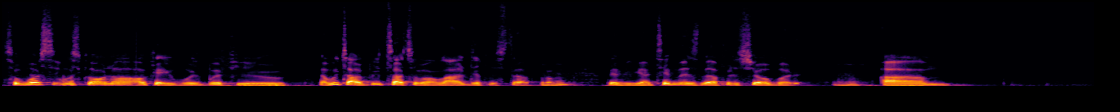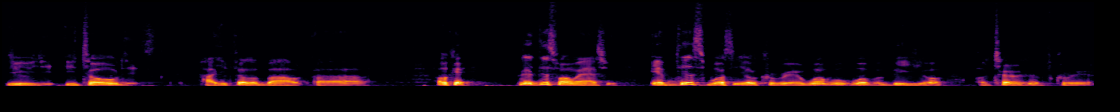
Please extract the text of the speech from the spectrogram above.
so what's what's going on? Okay, with, with you now we talked we touched on a lot of different stuff. So Mm-hmm. Then we got ten minutes left in the show, but um, you you told us how you feel about uh, okay. Th- This one I'm ask you: If this wasn't your career, what would what would be your alternative career?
